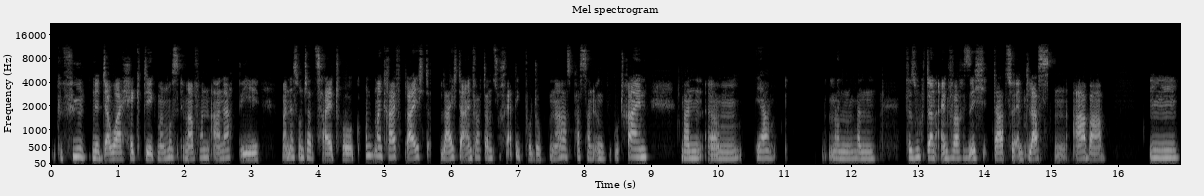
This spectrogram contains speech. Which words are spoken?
gefühlt eine Dauerhektik. Man muss immer von A nach B man ist unter Zeitdruck und man greift leicht, leichter einfach dann zu Fertigprodukten. Ne? Das passt dann irgendwie gut rein. Man, ähm, ja, man, man versucht dann einfach, sich da zu entlasten. Aber mh, mm,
